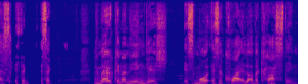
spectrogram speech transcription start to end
it's, it's a it's a the American and the English. It's more. It's a quite a lot of a class thing.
